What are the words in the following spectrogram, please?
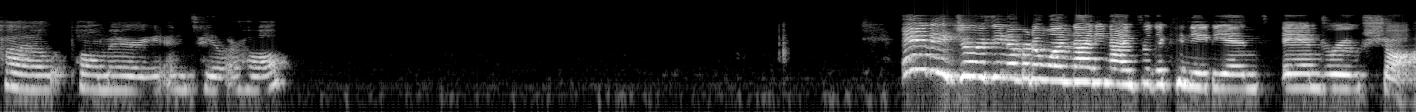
Kyle Palmieri and Taylor Hall. And a jersey number to 199 for the Canadiens, Andrew Shaw.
